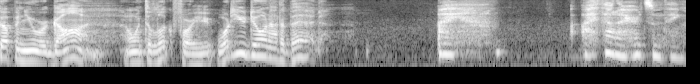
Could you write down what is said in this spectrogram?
Woke up and you were gone. I went to look for you. What are you doing out of bed? I. I thought I heard something.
